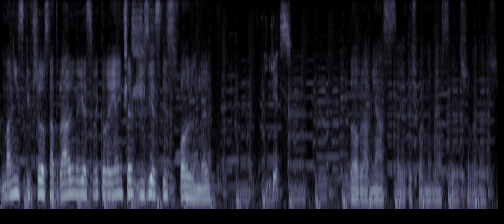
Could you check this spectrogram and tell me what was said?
ma niski przyrost naturalny, jest wykolejeńcem i jest niestworny. Jezu. Dobra, miasto, jakieś ładne miasto im trzeba dać.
